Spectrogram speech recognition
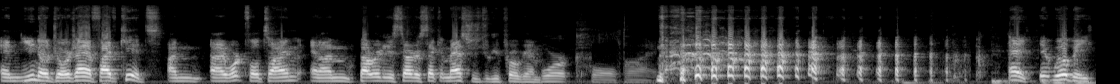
and you know, George, I have five kids. I'm I work full time, and I'm about ready to start a second master's degree program. work full time. Hey, it will be.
